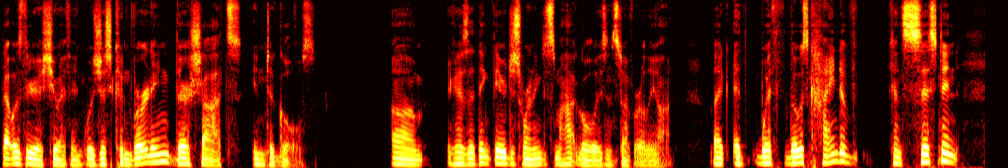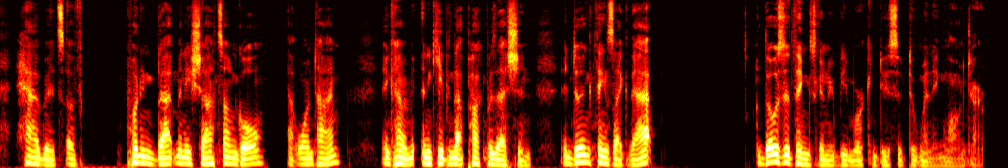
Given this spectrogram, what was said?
that was their issue, I think, was just converting their shots into goals. Um, because I think they were just running to some hot goalies and stuff early on. Like it, with those kind of consistent habits of putting that many shots on goal at one time and kind of and keeping that puck possession and doing things like that, those are things going to be more conducive to winning long term,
